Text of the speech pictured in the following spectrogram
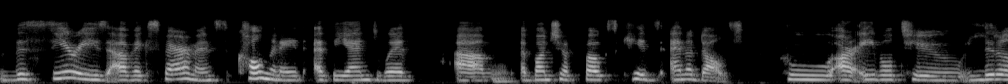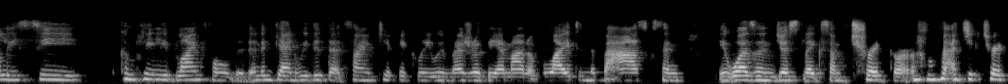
this series of experiments culminate at the end with um, a bunch of folks, kids and adults, who are able to literally see completely blindfolded. And again, we did that scientifically. We measured the amount of light in the masks, and it wasn't just like some trick or magic trick.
